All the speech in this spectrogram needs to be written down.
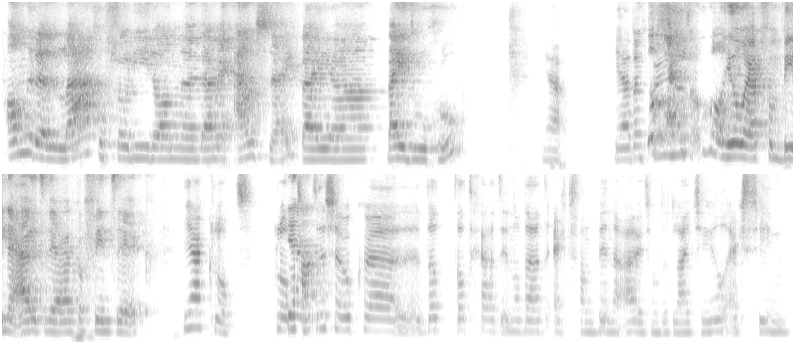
andere laag of zo die je dan uh, daarmee aansnijdt bij, uh, bij je doelgroep. Ja, ja dan kun je het ook wel heel erg van binnenuit werken, vind ik. Ja, klopt. Klopt. Ja. Het is ook, uh, dat, dat gaat inderdaad echt van binnenuit. Want het laat je heel erg zien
